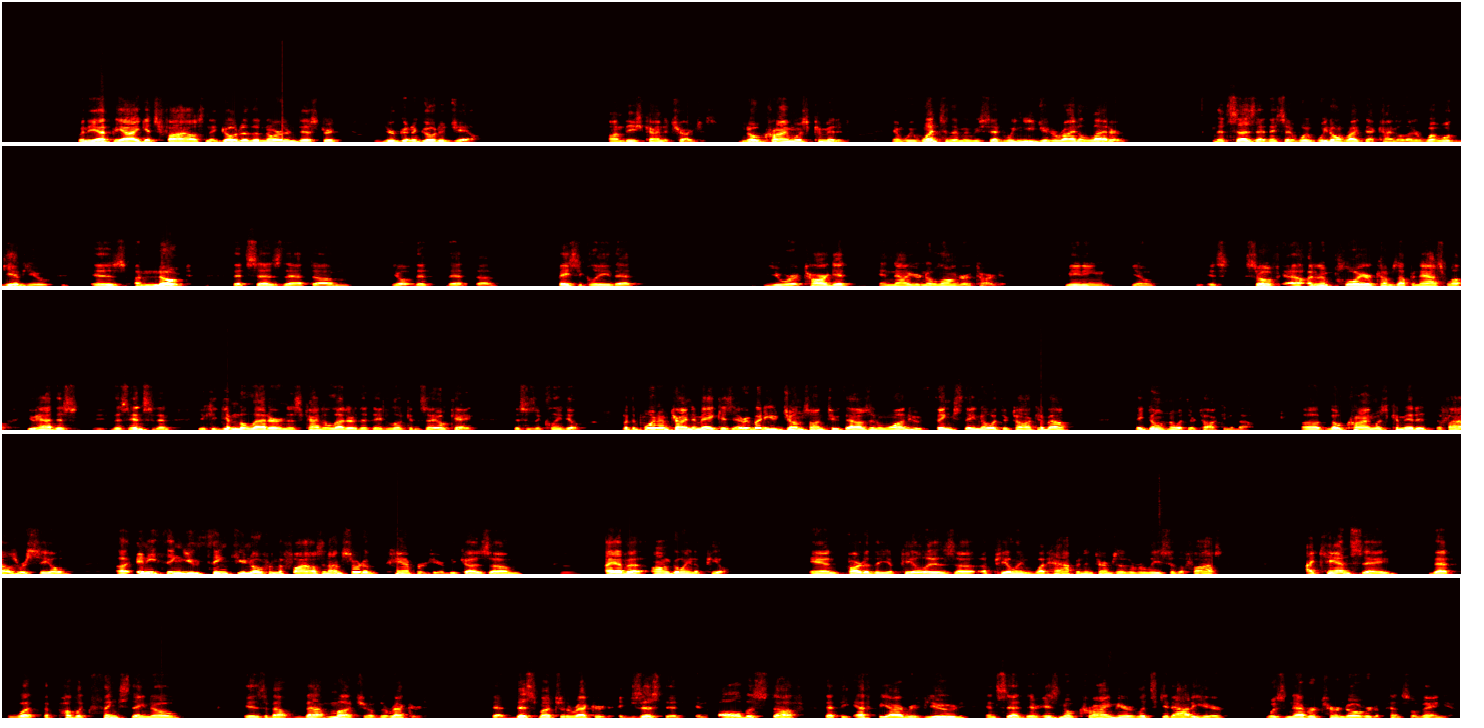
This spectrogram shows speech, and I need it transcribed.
When the FBI gets files and they go to the Northern District, you're going to go to jail on these kind of charges. No mm-hmm. crime was committed. And we went to them and we said, We need you to write a letter that says that. And they said, We, we don't write that kind of letter. What we'll give you is a note that says that, um, you know, that, that uh, basically that you were a target and now you're no longer a target. Meaning, you know, it's so if uh, an employer comes up and asks, well, you had this this incident, you could give them the letter and this kind of letter that they'd look and say, okay, this is a clean deal. But the point I'm trying to make is everybody who jumps on 2001 who thinks they know what they're talking about, they don't know what they're talking about. Uh, no crime was committed. The files were sealed. Uh, anything you think you know from the files, and I'm sort of hampered here because um, Hmm. I have an ongoing appeal. And part of the appeal is uh, appealing what happened in terms of the release of the files. I can say that what the public thinks they know is about that much of the record, that this much of the record existed, and all the stuff that the FBI reviewed and said there is no crime here, let's get out of here, was never turned over to Pennsylvania.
